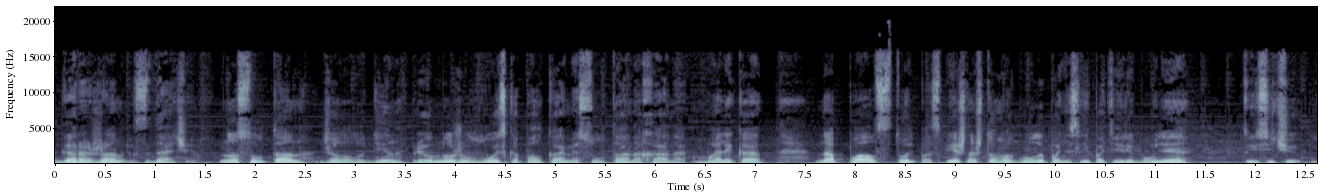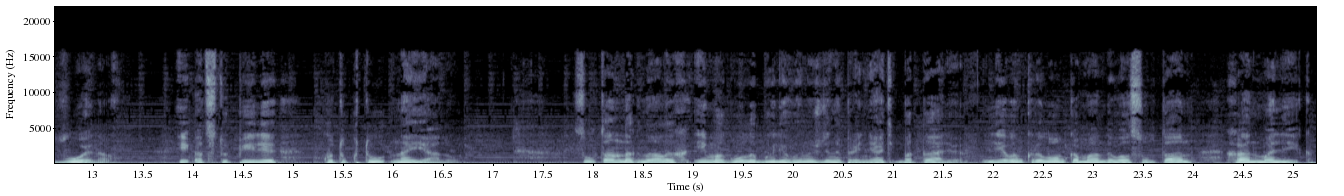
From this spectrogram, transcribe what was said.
горожан к сдаче. Но султан Джалалуддин, приумножив войско полками султана хана Малика, напал столь поспешно, что могулы понесли потери более тысячи воинов и отступили к Утукту-Наяну. Султан нагнал их, и могулы были вынуждены принять баталию. Левым крылом командовал султан хан Малик.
